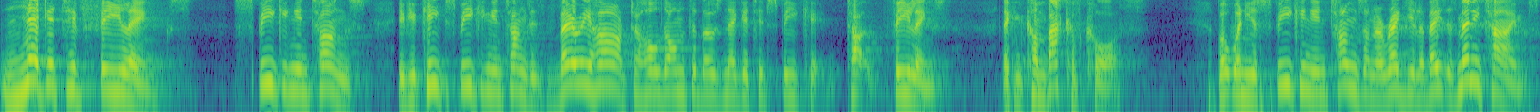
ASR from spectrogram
negative feelings, speaking in tongues, if you keep speaking in tongues, it's very hard to hold on to those negative speak, t- feelings. They can come back, of course. But when you're speaking in tongues on a regular basis, many times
